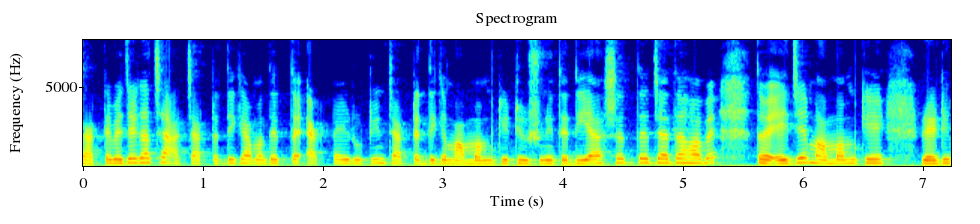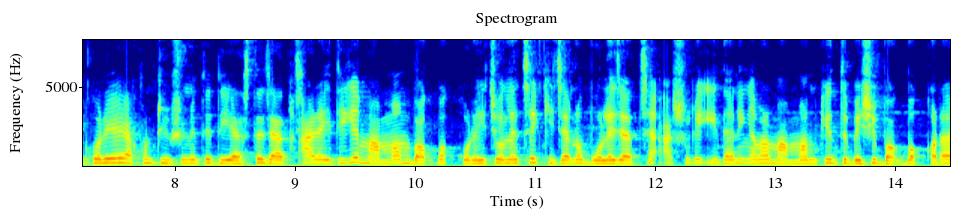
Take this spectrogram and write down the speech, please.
চারটে বেজে গেছে, আর চারটের দিকে আমাদের তো একটাই রুটিন চারটের দিকে মাম্মামকে টিউশনিতে দিয়ে আসতে যেতে হবে। তো এই যে মাম্মামকে রেডি করে এখন টিউশনিতে দিয়ে আসতে যাচ্ছে। আর এইদিকে মাম্মাম বকবক করেই চলেছে, কি যেন বলে যাচ্ছে। আসলে ইদানিং আমার মাম্মাম কিন্তু বেশি বকবক করা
